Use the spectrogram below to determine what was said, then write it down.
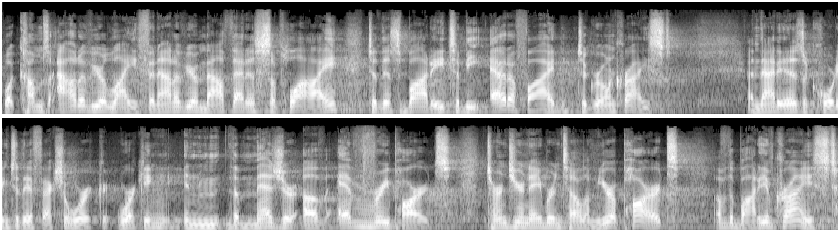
What comes out of your life and out of your mouth, that is supply to this body to be edified to grow in Christ. And that is according to the effectual work, working in the measure of every part. Turn to your neighbor and tell them, You're a part of the body of Christ.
